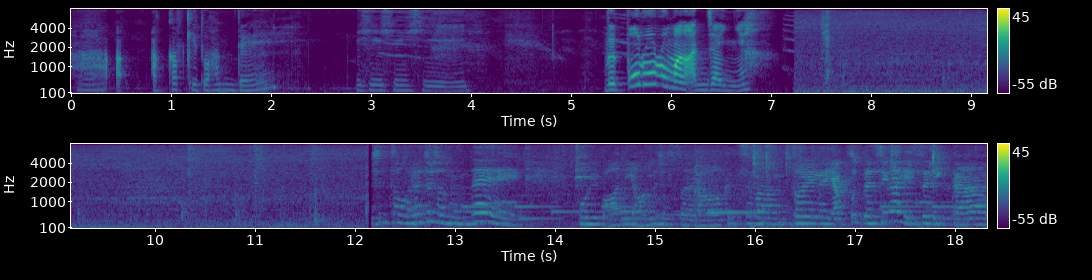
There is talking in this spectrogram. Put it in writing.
아, 아 아깝기도 한데 히히히 왜 뽀로로만 앉아있냐? 신청을 해주셨는데 거의 많이 안 오셨어요. 그렇지만 저희는 약속된 시간이 있으니까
